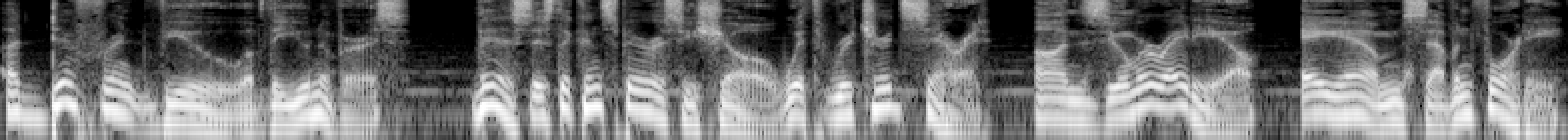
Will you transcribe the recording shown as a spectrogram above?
a different view of the universe. This is The Conspiracy Show with Richard Syrett on Zoomer Radio, AM 740.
